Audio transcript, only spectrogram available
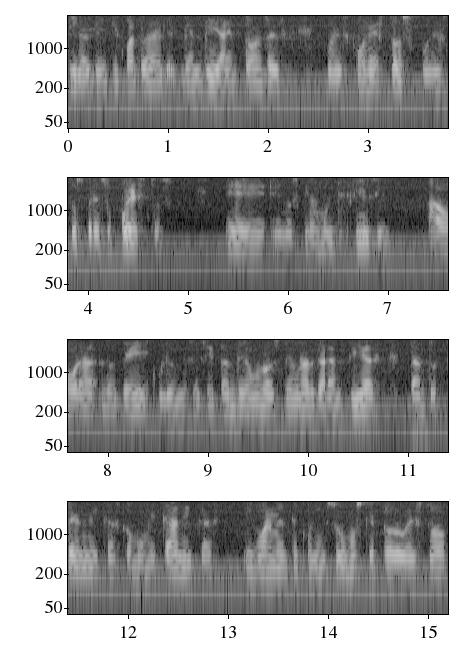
y las 24 horas del, día. Entonces, pues con estos, con estos presupuestos eh, nos queda muy difícil. Ahora los vehículos necesitan de, unos, de unas garantías tanto técnicas como mecánicas igualmente con insumos, que todo esto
